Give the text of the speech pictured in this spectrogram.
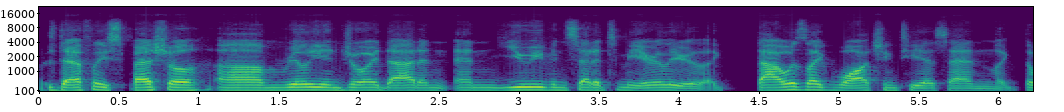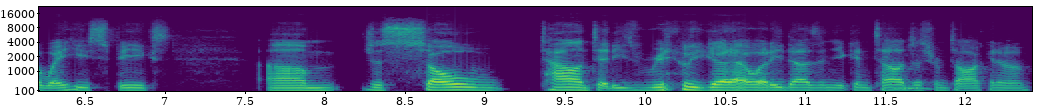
was definitely special. Um, really enjoyed that, and and you even said it to me earlier. Like that was like watching TSN. Like the way he speaks, um, just so talented. He's really good at what he does, and you can tell just from talking to him.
